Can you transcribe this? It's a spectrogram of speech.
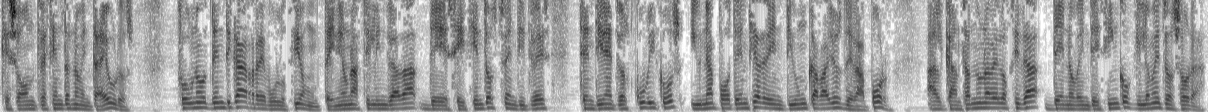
que son 390 euros. Fue una auténtica revolución. Tenía una cilindrada de 633 centímetros cúbicos y una potencia de 21 caballos de vapor, alcanzando una velocidad de 95 kilómetros hora.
